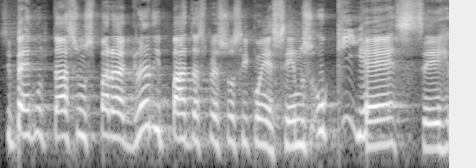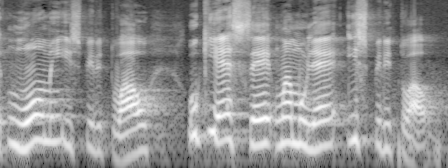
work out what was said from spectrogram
se perguntássemos para a grande parte das pessoas que conhecemos o que é ser um homem espiritual, o que é ser uma mulher espiritual.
